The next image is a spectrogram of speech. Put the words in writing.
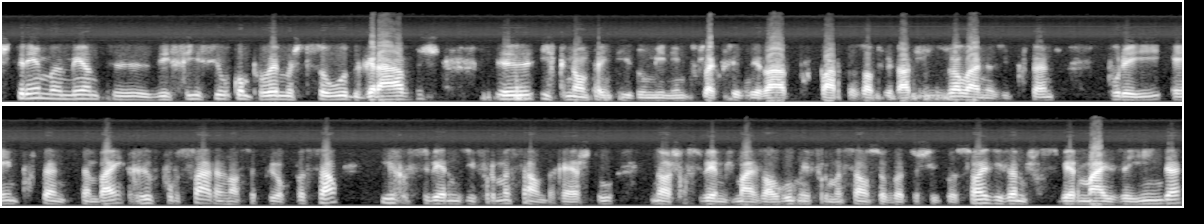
extremamente difícil, com problemas de saúde graves eh, e que não tem tido o mínimo de flexibilidade por parte das autoridades venezuelanas e, portanto, por aí é importante também reforçar a nossa preocupação e recebermos informação. De resto, nós recebemos mais alguma informação sobre outras situações e vamos receber mais ainda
